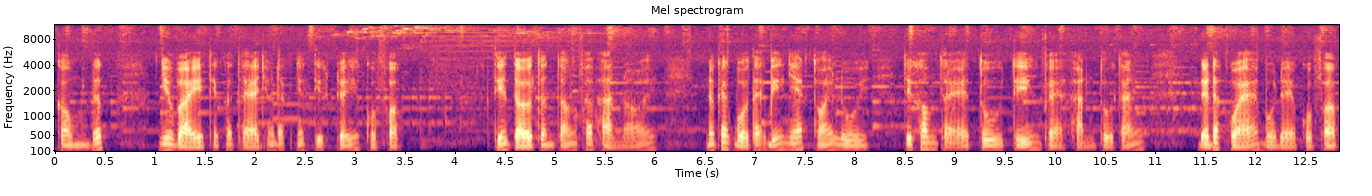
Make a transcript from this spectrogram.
công đức, như vậy thì có thể chứng đắc nhất thiết trí của Phật. Thiên tử tinh tấn Pháp Hành nói, nếu các Bồ Tát biến nhát thoái lui, thì không thể tu tiến về hạnh tu tán để đắc quả Bồ Đề của Phật.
